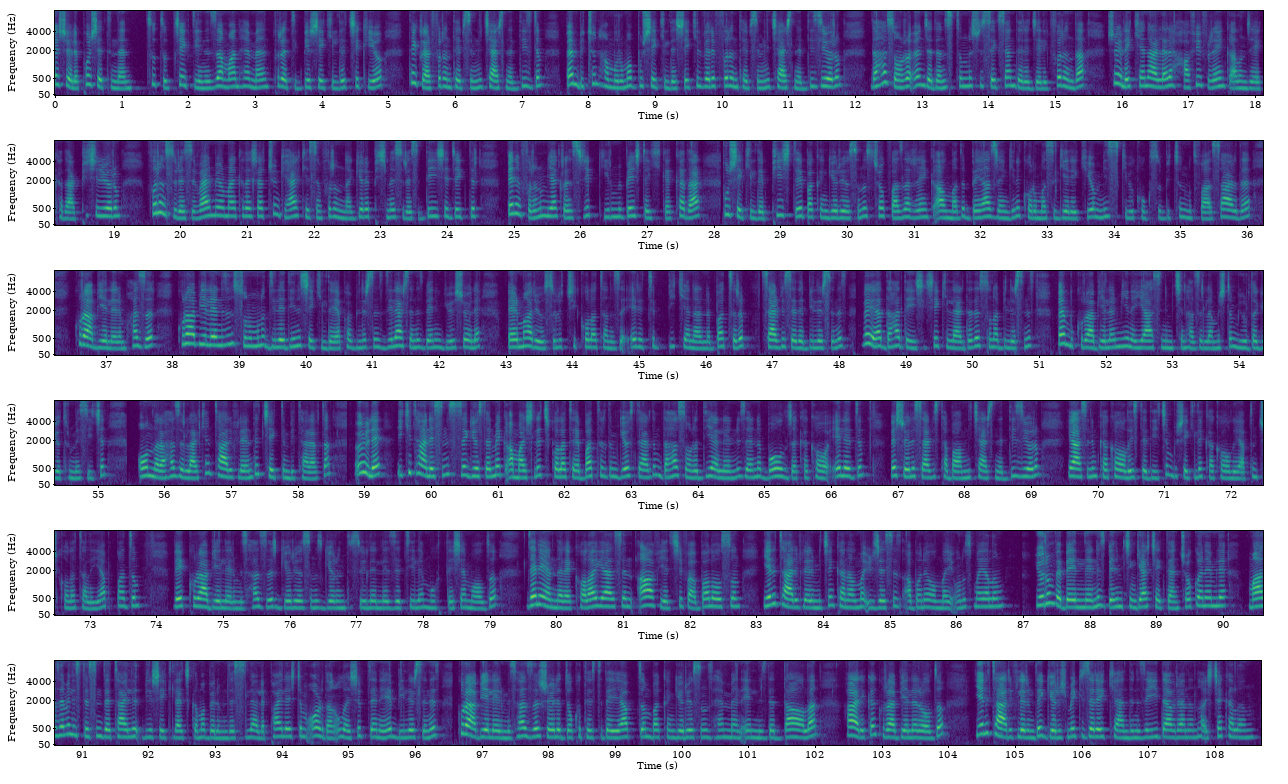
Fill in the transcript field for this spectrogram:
Ve şöyle poşetinden tutup çektiğiniz zaman hemen pratik bir şekilde çıkıyor. Tekrar fırın tepsimin içerisine dizdim. Ben bütün hamuruma bu şekilde şekil verip fırın tepsimin içerisine diziyorum. Daha sonra önceden ısıtılmış 180 derecelik fırında şöyle kenarlara hafif renk alıncaya kadar pişiriyorum. Fırın süresi vermiyorum arkadaşlar çünkü herkesin fırınına göre pişme süresi değişecektir. Benim fırınım yaklaşık 25 dakika kadar bu şekilde pişti. Bakın görüyorsunuz çok fazla renk almadı. Beyaz rengini koruması gerekiyor. Mis gibi kokusu bütün mutfağı sardı. Kurabiyelerim hazır. Kurabiyelerinizin sunumunu dilediğiniz şekilde yapabilirsiniz. Dilerseniz benim gibi şöyle Bermari usulü çikolatanızı eritip bir kenarını batırıp servis edebilirsiniz. Veya daha değişik şekillerde de sunabilirsiniz. Ben bu kurabiyelerimi yine Yasin'im için hazırlamıştım yurda götürmesi için. Onlara hazırlarken tariflerini de çektim bir taraftan. Öyle iki tanesini size göstermek amaçlı çikolataya batırdım gösterdim. Daha sonra diğerlerinin üzerine bolca kakao eledim. Ve şöyle servis tabağımın içerisine diziyorum. Yasin'im kakaolu istediği için bu şekilde kakaolu yaptım. Çikolatalı yapmadım. Ve kurabiyelerimiz hazır. Görüyorsunuz görüntüsüyle, lezzetiyle muhteşem oldu. Deneyenlere kolay gelsin. Afiyet, şifa, bal olsun. Yeni tariflerim için kanalıma ücretsiz abone olmayı unutmayalım. Yorum ve beğenileriniz benim için gerçekten çok önemli. Malzeme listesini detaylı bir şekilde açıklama bölümünde sizlerle paylaştım. Oradan ulaşıp deneyebilirsiniz. Kurabiyelerimiz hazır. Şöyle doku testi de yaptım. Bakın görüyorsunuz hemen elinizde dağılan harika kurabiyeler oldu. Yeni tariflerimde görüşmek üzere. Kendinize iyi davranın. Hoşçakalın.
